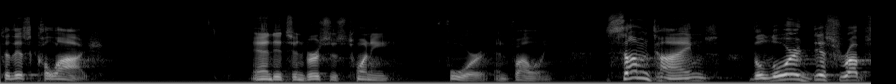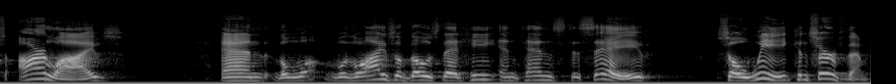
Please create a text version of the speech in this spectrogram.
to this collage, and it's in verses 24 and following. Sometimes the Lord disrupts our lives and the, the lives of those that He intends to save so we can serve them.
